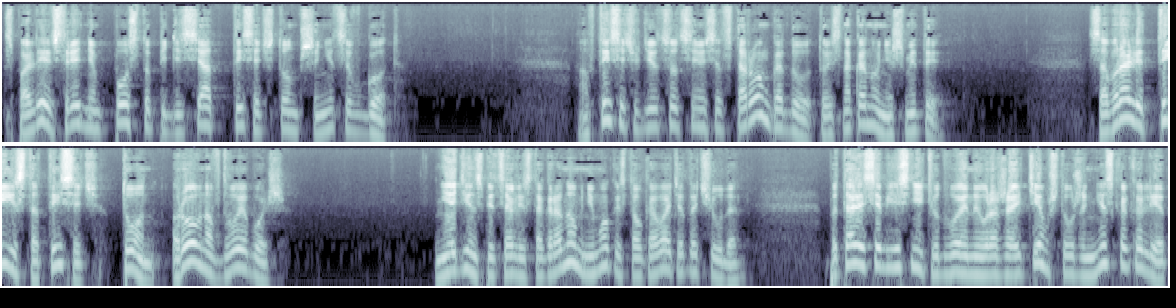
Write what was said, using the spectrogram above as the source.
с полей в среднем по 150 тысяч тонн пшеницы в год. А в 1972 году, то есть накануне Шмиты, собрали 300 тысяч тонн, ровно вдвое больше. Ни один специалист-агроном не мог истолковать это чудо. Пытались объяснить удвоенный урожай тем, что уже несколько лет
